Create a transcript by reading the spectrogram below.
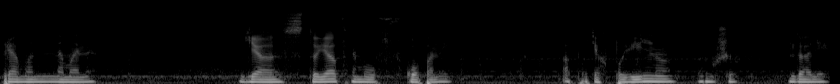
прямо на мене. Я стояв, немов вкопаний, а потяг повільно рушив далі.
